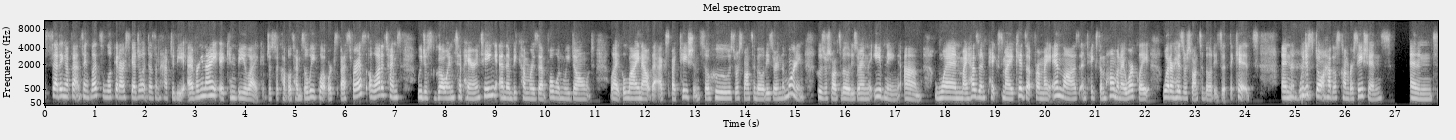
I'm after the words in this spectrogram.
setting up that and saying, let's look at our schedule. It doesn't have to be every night. It can be like just a couple times a week, what works best for us. A lot of times we just go into parenting and then become resentful when we don't like line out the expectations. So whose responsibilities are in the morning, whose responsibilities are in the evening. Um, when my husband picks my kids up from my in-laws and takes them home and I work late, what are his responsibilities with the kids? And mm-hmm. we just don't have those conversations and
